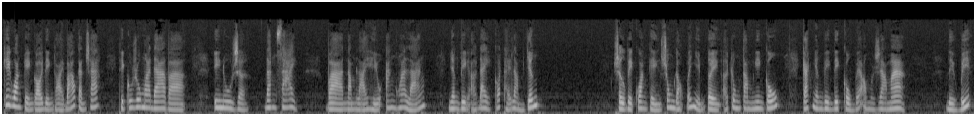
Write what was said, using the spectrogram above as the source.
Khi quan kiện gọi điện thoại báo cảnh sát, Thì Kurumada và Inuja đăng sai Và nằm lại hiệu ăn hoa lãng. Nhân viên ở đây có thể làm chứng. Sự việc quan kiện xung đột với nhiệm tuyền ở trung tâm nghiên cứu các nhân viên đi cùng với ông Rama đều biết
